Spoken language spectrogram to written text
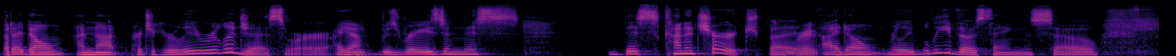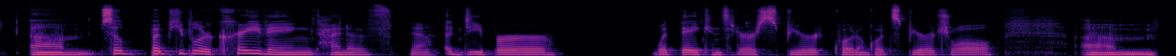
but I don't, I'm not particularly religious, or yeah. I was raised in this this kind of church, but right. I don't really believe those things. So, um, so, but people are craving kind of yeah. a deeper, what they consider spirit, quote unquote, spiritual, um,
